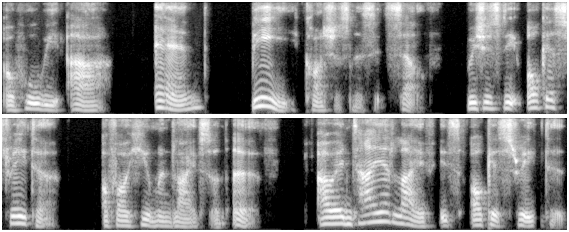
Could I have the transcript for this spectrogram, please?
of who we are, and be consciousness itself, which is the orchestrator of our human lives on earth. Our entire life is orchestrated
